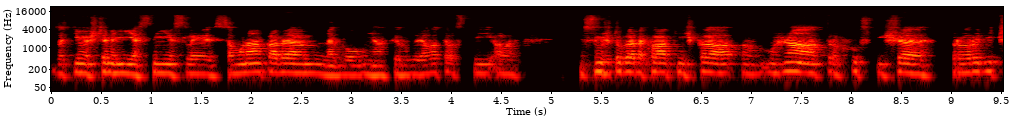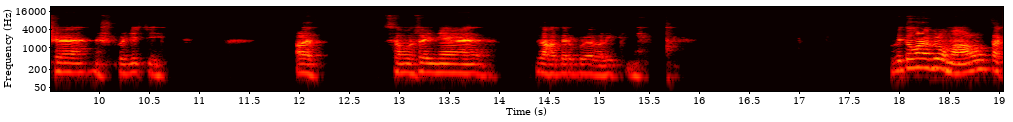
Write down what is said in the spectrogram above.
Zatím ještě není jasný, jestli samonákladem nebo u nějakého vydavatelství, ale myslím, že to bude taková knížka eh, možná trochu spíše pro rodiče než pro děti. Ale samozřejmě záběr bude veliký. Aby toho nebylo málo, tak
